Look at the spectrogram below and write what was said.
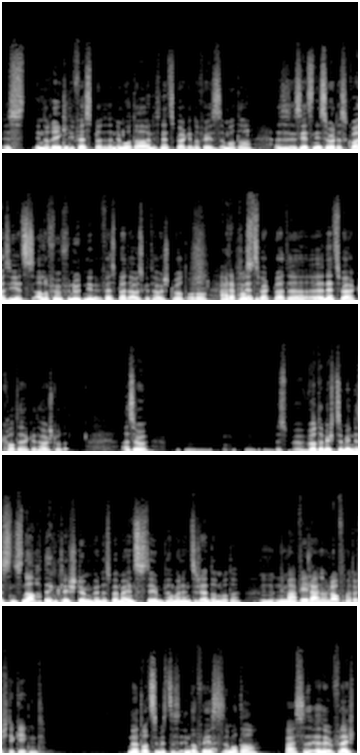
ist in der Regel die Festplatte dann immer da und das Netzwerkinterface ist immer da. Also es ist jetzt nicht so, dass quasi jetzt alle fünf Minuten die Festplatte ausgetauscht wird oder da die Netzwerkplatte, äh, Netzwerkkarte getauscht wird. Also es würde mich zumindest nachdenklich stimmen, wenn das bei meinem System permanent sich ändern würde. nimm mal WLAN und lauf mal durch die Gegend. Na, trotzdem ist das Interface immer da. Was? Also, also vielleicht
